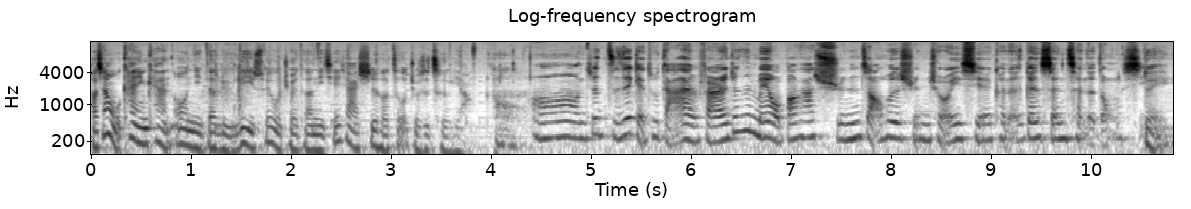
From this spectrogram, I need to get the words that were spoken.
好像我看一看哦，你的履历，所以我觉得你接下来适合走就是这样。哦哦，就直接给出答案，反而就是没有帮他寻找或者寻求一些可能更深层的东西。对，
